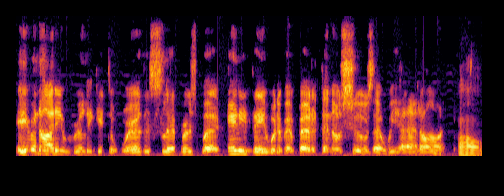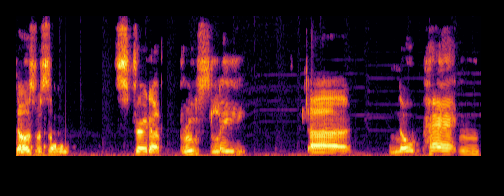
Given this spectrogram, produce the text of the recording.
Even though I didn't really get to wear the slippers, but anything would have been better than those shoes that we had on. Oh, Those were some straight up Bruce Lee, uh, no patent,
